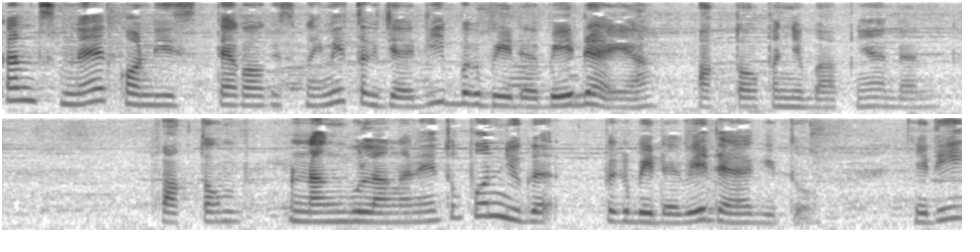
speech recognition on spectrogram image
kan sebenarnya kondisi terorisme ini terjadi berbeda-beda ya faktor penyebabnya dan faktor penanggulangannya itu pun juga berbeda-beda gitu. Jadi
